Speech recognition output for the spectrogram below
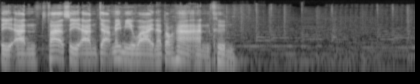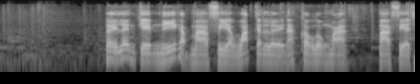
สี่อันถ้าสี่อันจะไม่มีวายนะต้องห้าอันขึ้น เคยเล่นเกมนี้กับมาเฟียวัดกันเลยนะตกลงมา มาเฟียช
